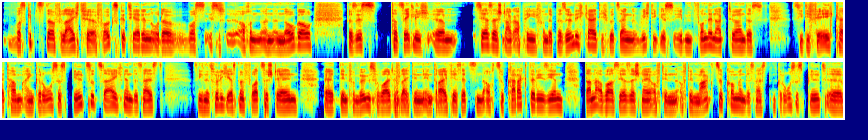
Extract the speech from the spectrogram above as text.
was gibt's da vielleicht für Erfolgskriterien oder was ist auch ein, ein, ein No-Go? Das ist tatsächlich ähm, sehr, sehr stark abhängig von der Persönlichkeit. Ich würde sagen, wichtig ist eben von den Akteuren, dass sie die Fähigkeit haben, ein großes Bild zu zeichnen. Das heißt, sich natürlich erstmal vorzustellen, äh, den Vermögensverwalter vielleicht in, in drei, vier Sätzen auch zu charakterisieren, dann aber sehr, sehr schnell auf den, auf den Markt zu kommen. Das heißt, ein großes Bild äh,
